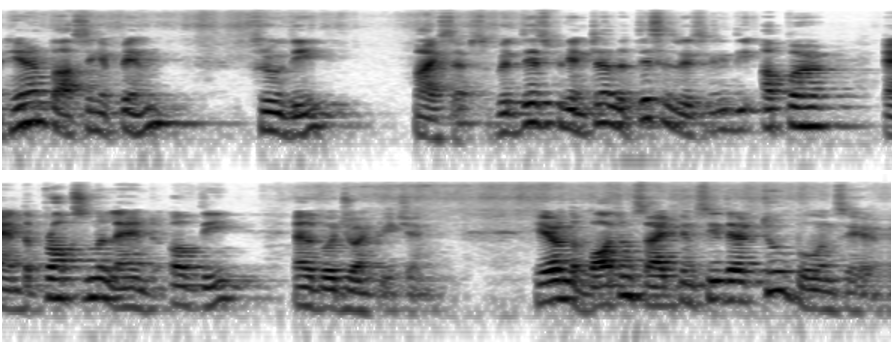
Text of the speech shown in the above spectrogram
And here I'm passing a pin through the biceps. With this, we can tell that this is basically the upper and the proximal end of the elbow joint region. Here on the bottom side, you can see there are two bones here.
